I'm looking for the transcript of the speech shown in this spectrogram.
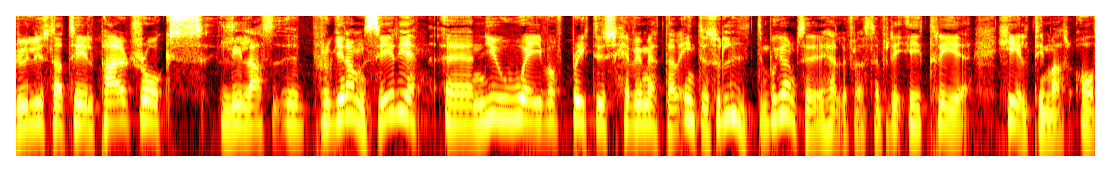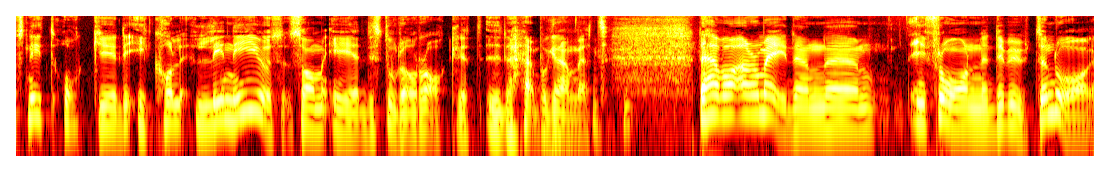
Du lyssnar till Pirate Rocks lilla eh, programserie eh, New Wave of British Heavy Metal. Inte så liten programserie heller förresten för det är tre heltimmars avsnitt och eh, det är Carl Linnaeus som är det stora oraklet i det här programmet. Det här var Iron Maiden ifrån debuten då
